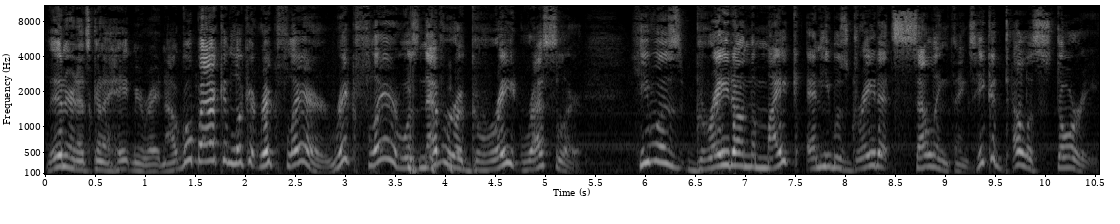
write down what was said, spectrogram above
the internet's gonna hate me right now. Go back and look at Ric Flair. Ric Flair was never a great wrestler. He was great on the mic and he was great at selling things. He could tell a story,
